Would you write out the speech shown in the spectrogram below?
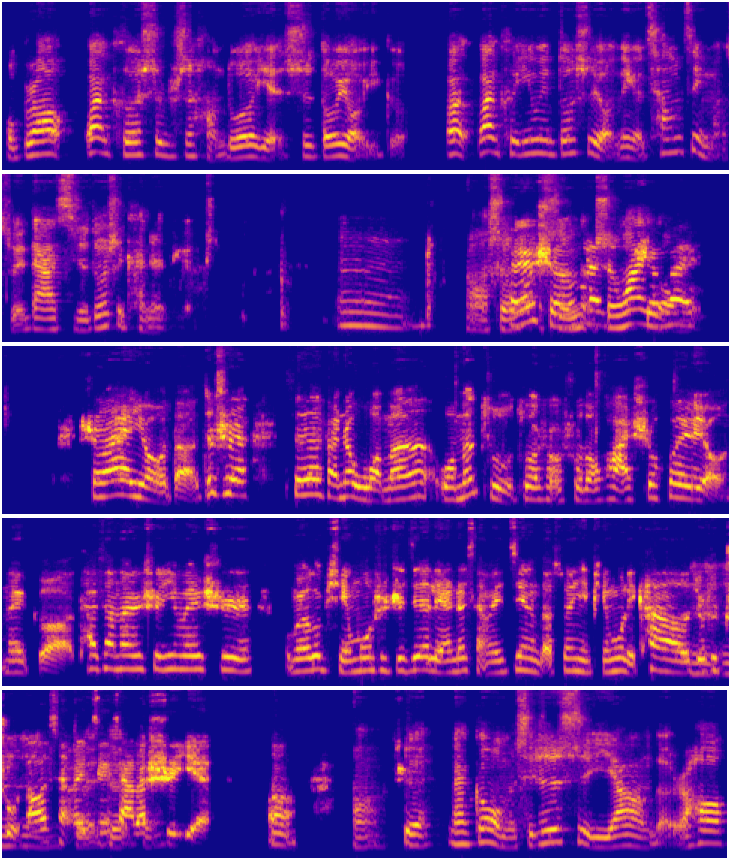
我不知道外科是不是很多也是都有一个外外科，因为都是有那个腔镜嘛，所以大家其实都是看着那个屏幕的。嗯，然后神反正外神外神神外有神外有的，就是现在反正我们我们组做手术的话是会有那个，它相当于是因为是我们有个屏幕是直接连着显微镜的，所以你屏幕里看到的就是嗯嗯主刀嗯显微镜下的视野。啊，对，那跟我们其实是一样的。然后，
